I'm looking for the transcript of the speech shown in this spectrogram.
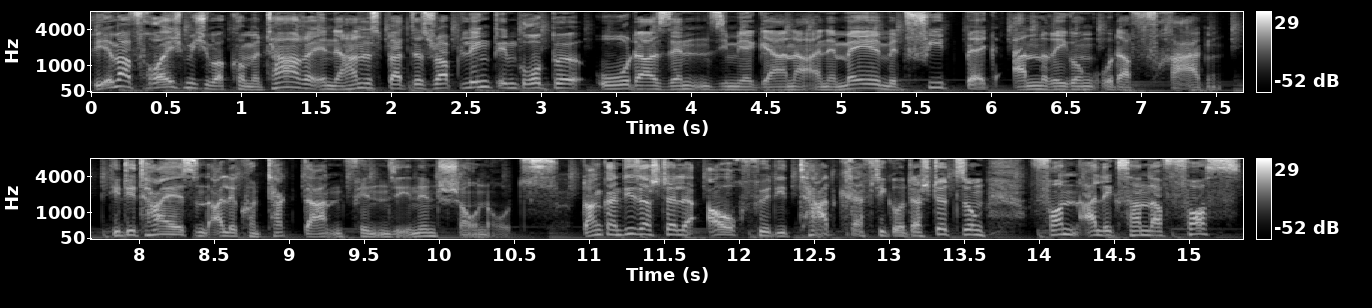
Wie immer freue ich mich über Kommentare in der Handelsblatt Disrupt LinkedIn-Gruppe oder senden Sie mir gerne eine Mail mit Feedback, Anregungen oder Fragen. Die Details und alle Kontaktdaten finden Sie in den Show Notes. Danke an dieser Stelle auch für die tatkräftige Unterstützung von Alexander Voss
